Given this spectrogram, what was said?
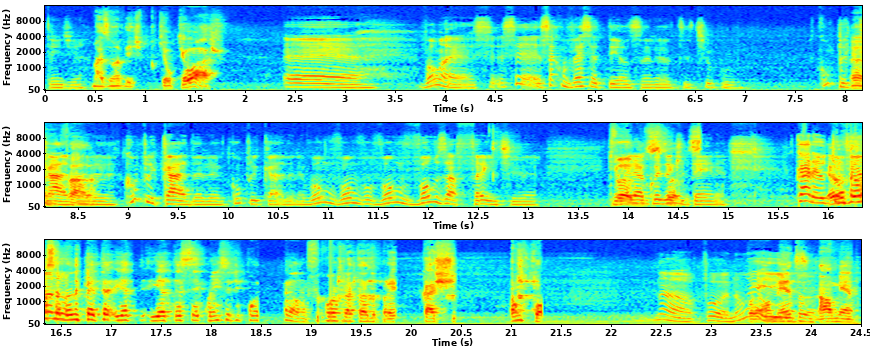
Entendi. Mais uma vez, porque é o que eu acho. É. Vamos, é, essa, essa conversa é tensa, né? Tipo, complicada, é, né? Complicada, né? Complicada, né? Vamos, vamos, vamos, vamos à frente, né? Que é a melhor coisa vamos. que tem, né? Cara, eu tô eu não vendo... sabendo que ia ter, ia, ia ter sequência de não. Não fui contratado pra ir caixinha. Não, não, pô, não pô, é aumento, isso. Aumento.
